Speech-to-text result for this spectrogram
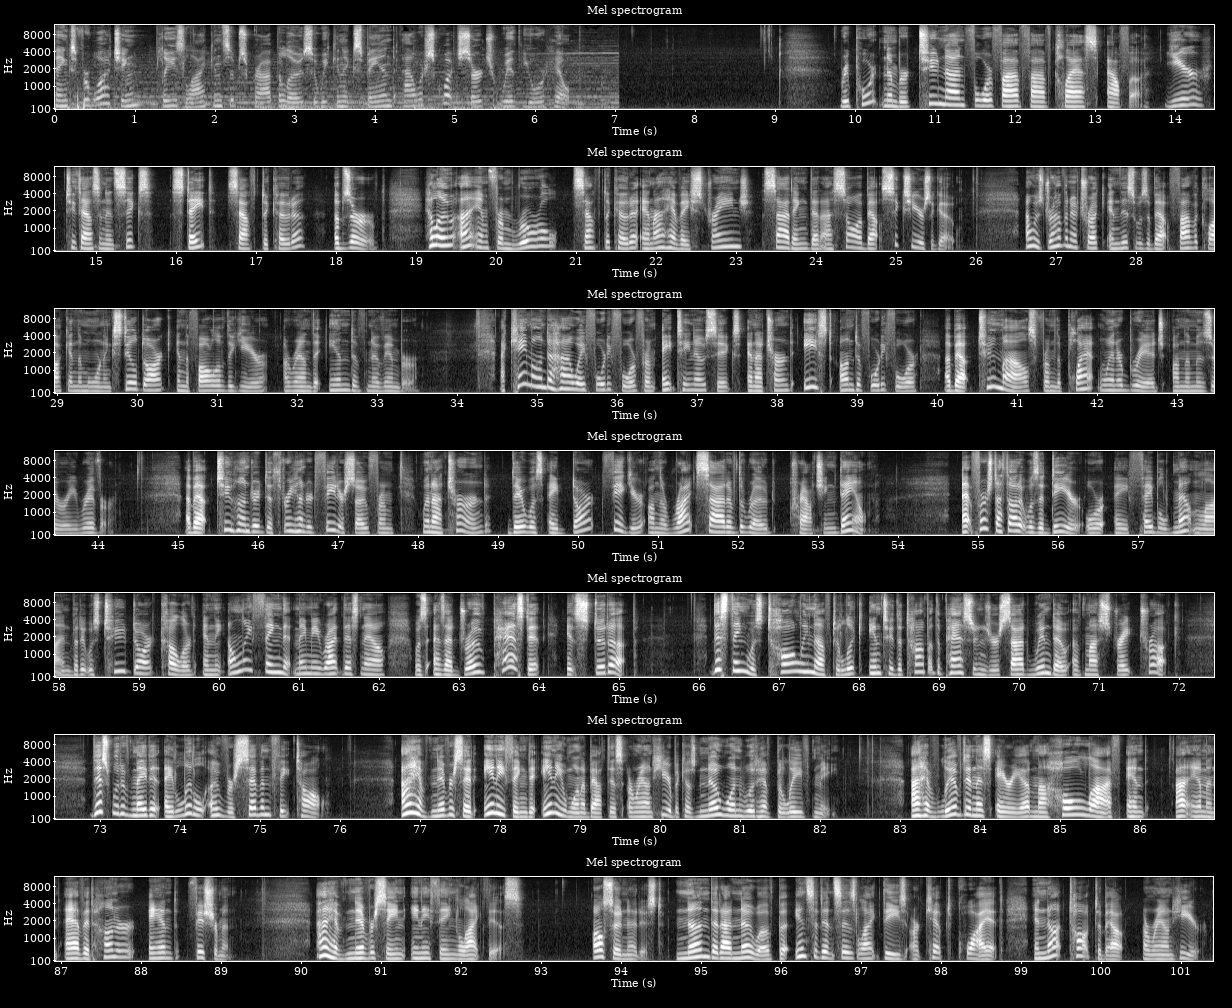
Thanks for watching. Please like and subscribe below so we can expand our Squatch search with your help. Report number 29455 Class Alpha, year 2006, state South Dakota, observed. Hello, I am from rural South Dakota and I have a strange sighting that I saw about six years ago. I was driving a truck and this was about 5 o'clock in the morning, still dark in the fall of the year, around the end of November. I came onto Highway 44 from 1806 and I turned east onto 44 about two miles from the Platte Winner Bridge on the Missouri River. About 200 to 300 feet or so from when I turned, there was a dark figure on the right side of the road crouching down. At first I thought it was a deer or a fabled mountain lion, but it was too dark colored, and the only thing that made me write this now was as I drove past it, it stood up. This thing was tall enough to look into the top of the passenger side window of my straight truck. This would have made it a little over seven feet tall. I have never said anything to anyone about this around here because no one would have believed me. I have lived in this area my whole life and I am an avid hunter and fisherman. I have never seen anything like this. Also noticed, none that I know of, but incidences like these are kept quiet and not talked about around here.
